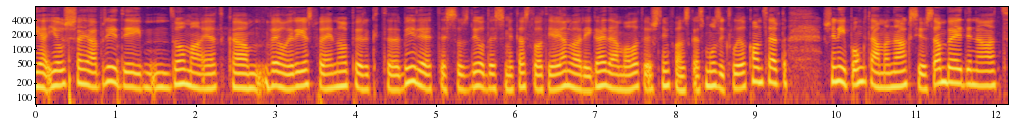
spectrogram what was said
Ja jūs šajā brīdī domājat, ka vēl ir iespēja nopirkt eh, biļetes uz 28. janvārī gaidāmo Latviešu simfoniskās mūzikas lielu koncertu, šī punktā man nāks jūs apbeidināt.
